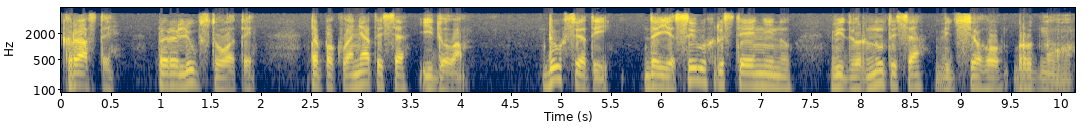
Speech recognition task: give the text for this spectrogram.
красти, перелюбствувати та поклонятися ідолам. Дух Святий дає силу християнину відвернутися від всього брудного.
